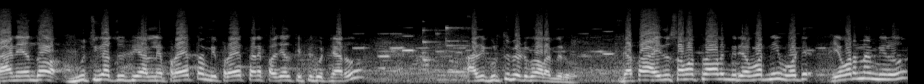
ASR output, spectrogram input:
దాని ఏందో బూచిగా చూపించాలనే ప్రయత్నం మీ ప్రయత్నాన్ని ప్రజలు తిప్పికొట్టినారు. అది గుర్తుపెట్టుకోవాలి మీరు? గత ఐదు సంవత్సరాలు మీరు ఎవరిని ఓటే ఎవరన్నా మీరు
